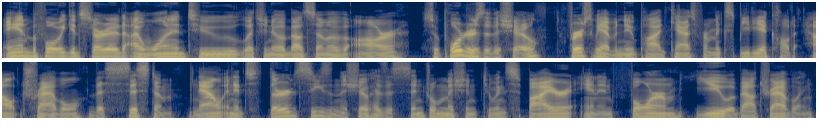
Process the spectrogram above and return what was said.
And before we get started, I wanted to let you know about some of our supporters of the show. First, we have a new podcast from Expedia called Out Travel the System. Now, in its third season, the show has a central mission to inspire and inform you about traveling.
